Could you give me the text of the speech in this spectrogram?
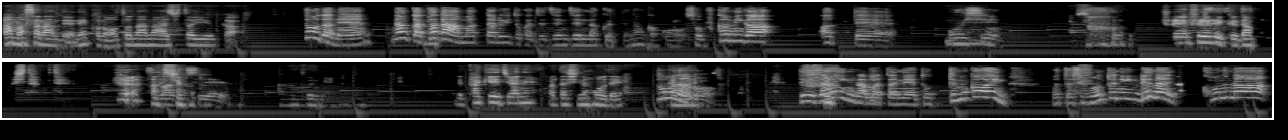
甘さなんだよね。この大人の味というか。そうだね。なんかただ甘ったるいとかじゃ全然なくって。なんかこうそう深みがあって美味しい、そう。フレフレリック頑張りました。みたいな。素晴らしい。本当に。でパッケージはね私の方でそうなのデザインがまたね とっても可愛い。私本当にレナこんな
